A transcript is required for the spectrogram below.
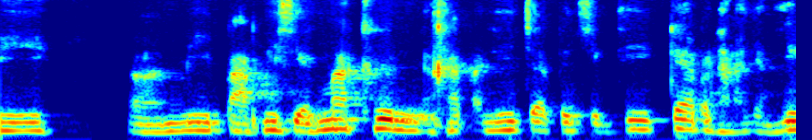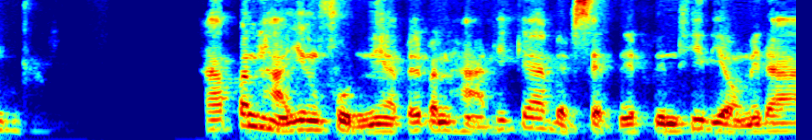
มีมีปากมีเสียงมากขึ้นนะครับ อันนี้จะเป็นสิ่งที่แก้ปัญหาอย่างยิ่งครับ ครับปัญหาอย่างฝุ่นเนี่ยเป็นปัญหาที่แก้เบ็ดเสร็จในพื้นที่เดียวไม่ได้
